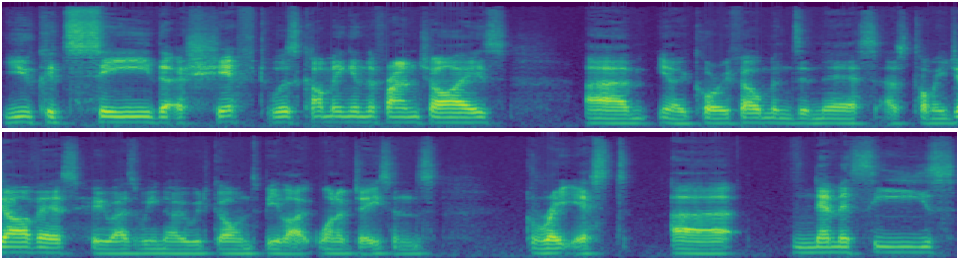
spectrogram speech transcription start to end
you could see that a shift was coming in the franchise. Um, you know, Corey Feldman's in this as Tommy Jarvis, who, as we know, would go on to be like one of Jason's greatest uh, nemesis.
